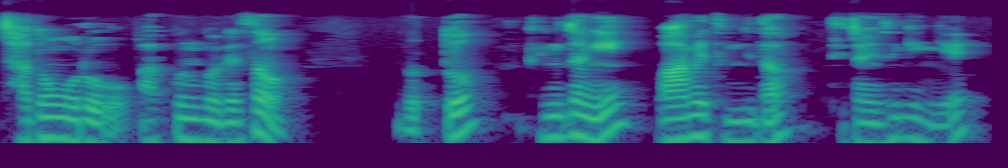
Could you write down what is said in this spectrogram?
자동으로 바꾸는 거라서 이것도 굉장히 마음에 듭니다. 디자인 생긴 게.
